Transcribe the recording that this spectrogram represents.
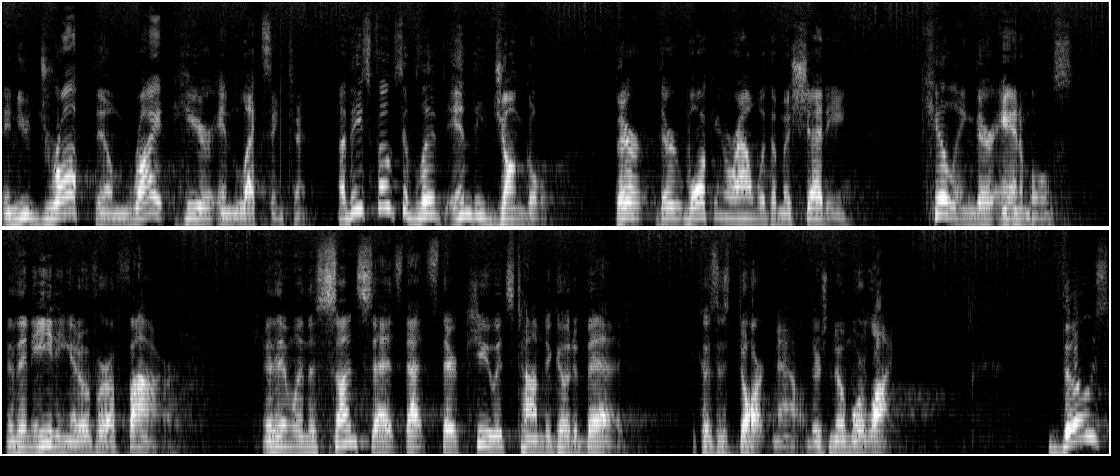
and you drop them right here in Lexington? Now, these folks have lived in the jungle. They're, they're walking around with a machete, killing their animals, and then eating it over a fire. And then when the sun sets, that's their cue. It's time to go to bed because it's dark now. There's no more light. Those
